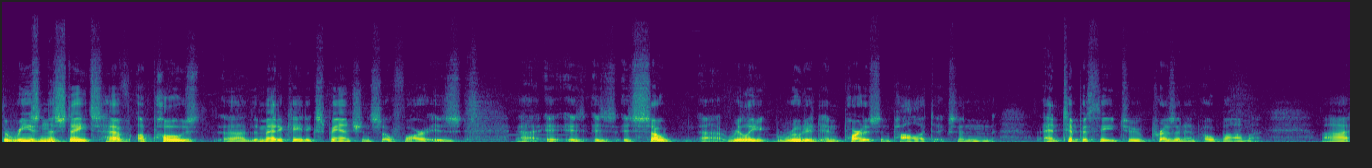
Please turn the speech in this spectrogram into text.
the reason the states have opposed uh, the Medicaid expansion so far is, uh, is, is, is so uh, really rooted in partisan politics and antipathy to President Obama. Uh,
